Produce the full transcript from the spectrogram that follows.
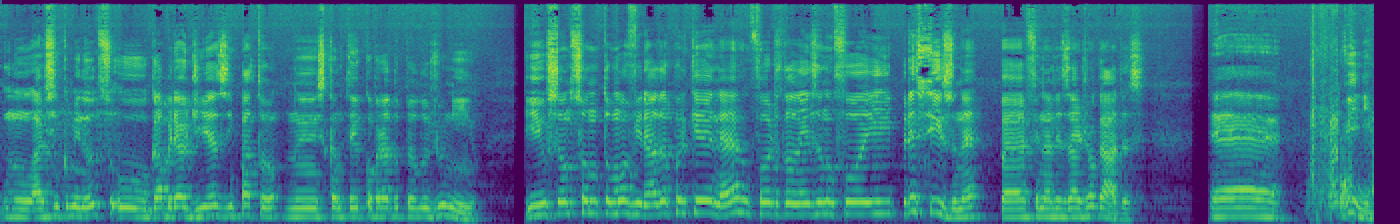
no, aos 5 minutos, o Gabriel Dias empatou no escanteio cobrado pelo Juninho. E o Santos só não tomou virada porque né, o Fortaleza não foi preciso né, para finalizar jogadas. É, Vini,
